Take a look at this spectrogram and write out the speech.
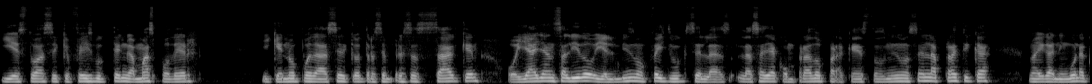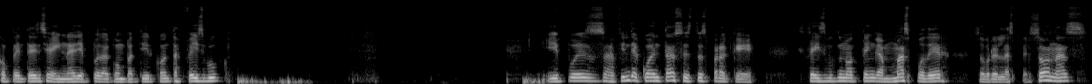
y esto hace que Facebook tenga más poder y que no pueda hacer que otras empresas salquen o ya hayan salido y el mismo Facebook se las, las haya comprado para que estos mismos en la práctica no haya ninguna competencia y nadie pueda competir contra Facebook. Y pues a fin de cuentas esto es para que Facebook no tenga más poder sobre las personas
